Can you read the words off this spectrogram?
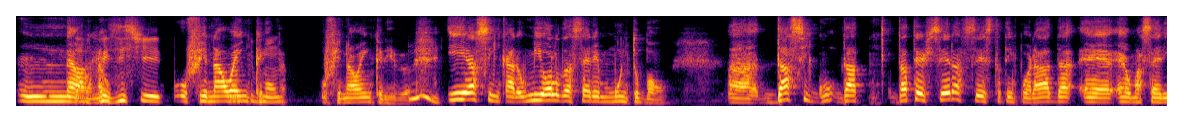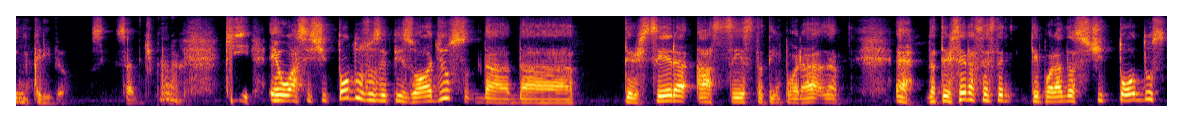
Não, não. Existe. O final é incrível. Bom. O final é incrível. Hum. E assim, cara, o miolo da série é muito bom. Uh, da, da, da terceira a sexta temporada é, é uma série incrível. Assim, sabe? Tipo, que eu assisti todos os episódios da, da terceira a sexta temporada. É, da terceira a sexta temporada eu assisti todos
